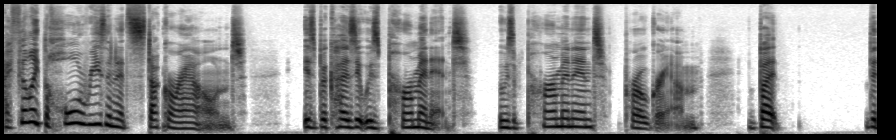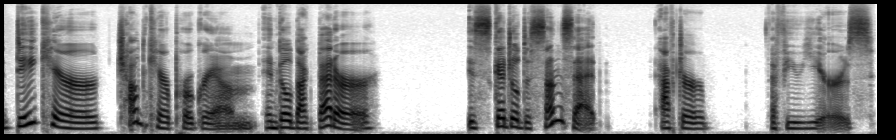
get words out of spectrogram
I feel like the whole reason it's stuck around is because it was permanent. It was a permanent program. But the daycare childcare program in Build Back Better is scheduled to sunset after a few years.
